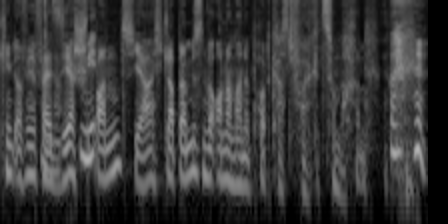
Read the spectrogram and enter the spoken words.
Klingt auf jeden Fall ja. sehr spannend. Ja, ich glaube, da müssen wir auch noch mal eine Podcast-Folge zu machen.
